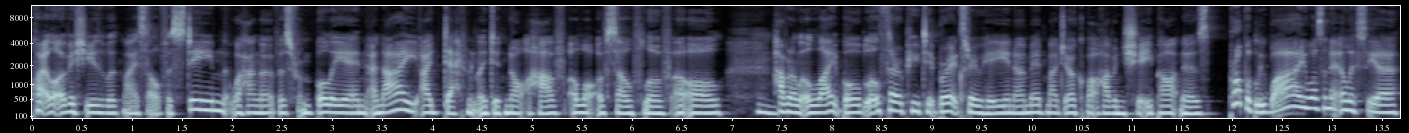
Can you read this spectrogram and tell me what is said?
quite a lot of issues with my self esteem that were hangovers from bullying. And I, I definitely did not have a lot of self love at all. Having a little light bulb, little therapeutic breakthrough here, you know, made my joke about having shitty partners. Probably why, wasn't it, Alicia?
